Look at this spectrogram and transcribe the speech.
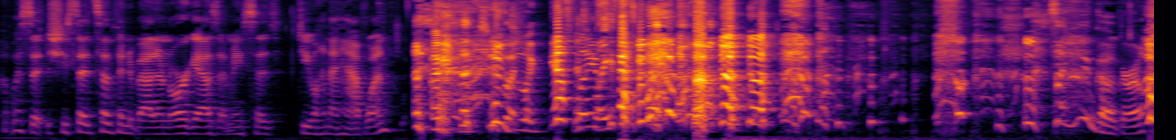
what was it? She said something about an orgasm. He says, "Do you want to have one?" She's like, yes, please. it's like, you go, girl.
